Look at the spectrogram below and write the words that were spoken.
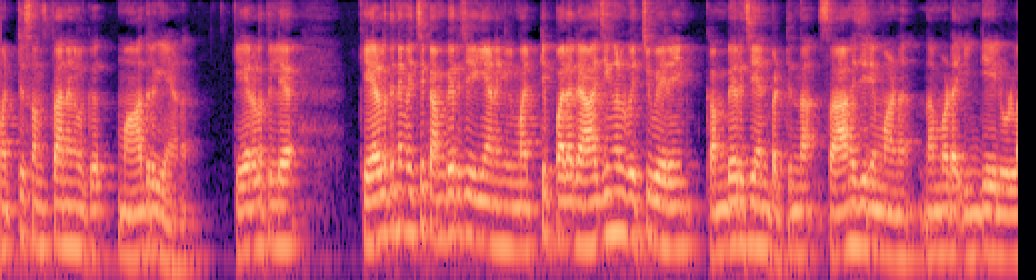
മറ്റ് സംസ്ഥാനങ്ങൾക്ക് മാതൃകയാണ്. കേരളത്തിലെ കേരളത്തിനെ വെച്ച് കമ്പയർ ചെയ്യുകയാണെങ്കിൽ മറ്റ് പല രാജ്യങ്ങൾ വെച്ച് വരെയും കമ്പയർ ചെയ്യാൻ പറ്റുന്ന സാഹചര്യമാണ് നമ്മുടെ ഇന്ത്യയിലുള്ള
